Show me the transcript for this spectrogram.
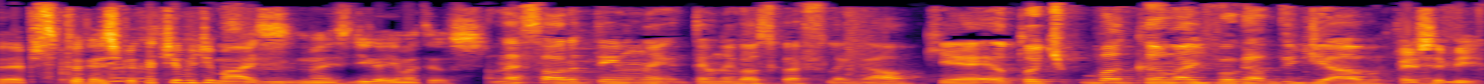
É explicativo demais, Sim. mas diga aí, Matheus. Nessa hora tem um, tem um negócio que eu acho legal, que é, eu tô tipo bancando o advogado do diabo. Aqui, né? Percebi.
